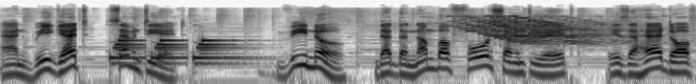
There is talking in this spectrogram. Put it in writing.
and we get 78. We know that the number 478 is ahead of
